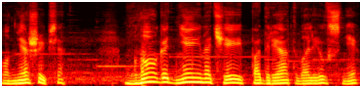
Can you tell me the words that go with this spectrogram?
он не ошибся. Много дней и ночей подряд валил снег.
